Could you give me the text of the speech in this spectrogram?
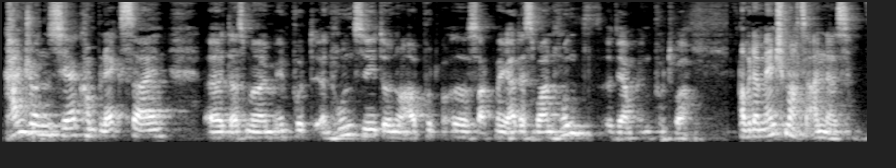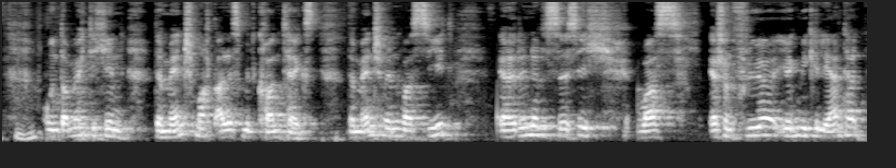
Kann schon sehr komplex sein, äh, dass man im Input einen Hund sieht und im Output äh, sagt man, ja, das war ein Hund, der im Input war. Aber der Mensch macht es anders. Mhm. Und da möchte ich hin, der Mensch macht alles mit Kontext. Der Mensch, wenn was sieht, erinnert sich, was er schon früher irgendwie gelernt hat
